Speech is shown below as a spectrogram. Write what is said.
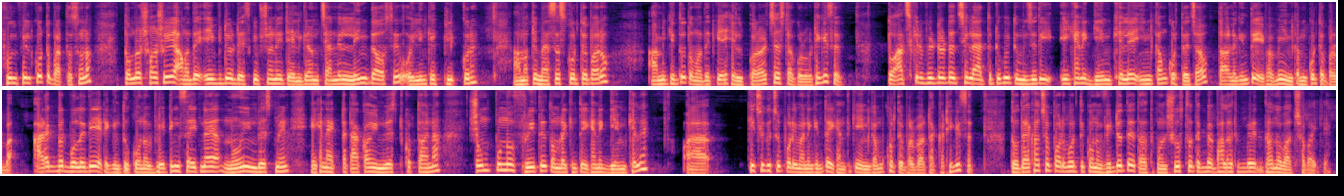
ফুলফিল করতে পারতেছো না, তোমরা সরাসরি আমাদের এই ভিডিও ডেসক্রিপশনে টেলিগ্রাম চ্যানেল লিঙ্ক দেওয়া আছে, ওই লিঙ্কে ক্লিক করে আমাকে মেসেজ করতে পারো। আমি কিন্তু তোমাদেরকে হেল্প করার চেষ্টা করব, ঠিক আছে? তো আজকের ভিডিওটা ছিল এতটুকুই। তুমি যদি এখানে গেম খেলে ইনকাম করতে চাও, তাহলে কিন্তু এইভাবে ইনকাম করতে পারবা। আরেকবার বলে দিই, এটা কিন্তু কোনো বেটিং সাইট না নো ইনভেস্টমেন্ট এখানে একটা টাকাও ইনভেস্ট করতে হয় না। সম্পূর্ণ ফ্রিতে তোমরা কিন্তু এখানে গেম খেলে কিছু কিছু পরিমাণে কিন্তু এখান থেকে ইনকাম করতে পারবা টাকা, ঠিক আছে? তো দেখা হচ্ছে পরবর্তী কোনো ভিডিওতে ততক্ষণ সুস্থ থাকবে, ভালো থাকবে। ধন্যবাদ সবাইকে।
